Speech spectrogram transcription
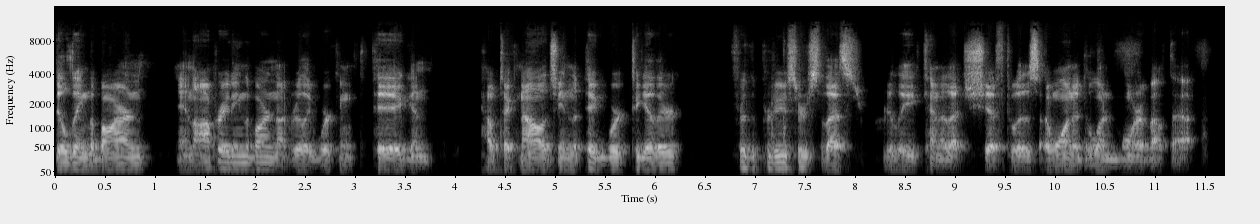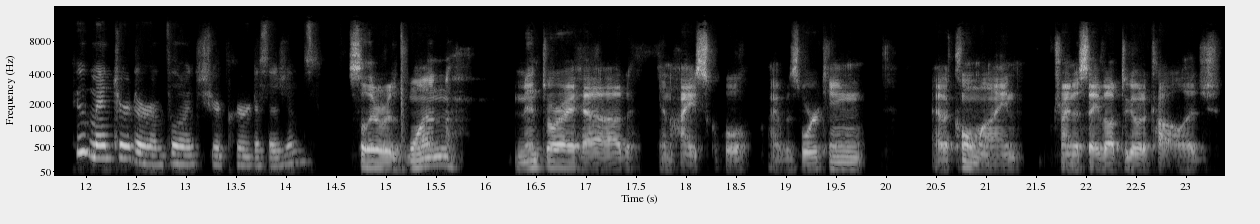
building the barn and operating the barn, not really working with the pig and how technology and the pig work together for the producers. So that's really kind of that shift was I wanted to learn more about that. Who mentored or influenced your career decisions? So there was one mentor I had in high school. I was working at a coal mine trying to save up to go to college.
